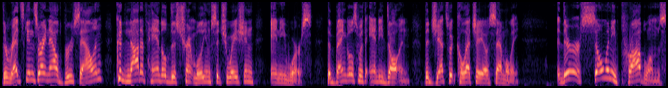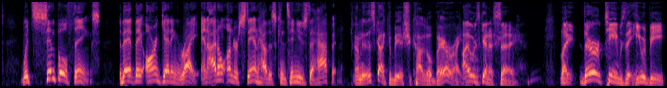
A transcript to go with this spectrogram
The Redskins right now with Bruce Allen could not have handled this Trent Williams situation any worse. The Bengals with Andy Dalton, the Jets with Kelechi Osemele there are so many problems with simple things that they aren't getting right. And I don't understand how this continues to happen. I mean, this guy could be a Chicago Bear right now. I was going to say. Like there are teams that he would be.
